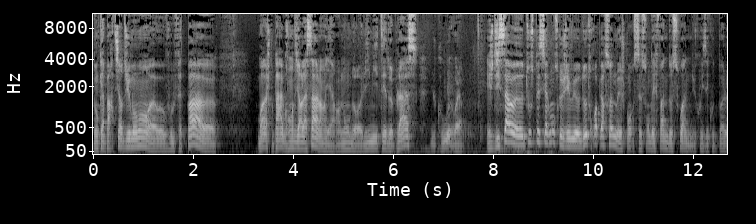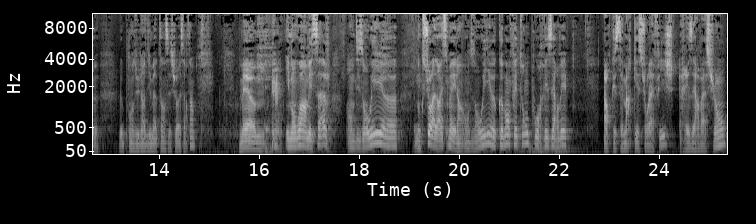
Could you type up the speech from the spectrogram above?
Donc, à partir du moment euh, où vous le faites pas, moi, je peux pas agrandir la salle. Hein. Il y a un nombre limité de places. Du coup, voilà. Et je dis ça tout spécialement parce que j'ai eu deux trois personnes, mais je pense que ce sont des fans de Swan. Du coup, ils écoutent pas le, le point du lundi matin, c'est sûr et certain. Mais euh, il m'envoie un message en me disant oui, euh, donc sur l'adresse mail, hein, en disant oui, euh, comment fait-on pour réserver? Alors que c'est marqué sur la fiche réservation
